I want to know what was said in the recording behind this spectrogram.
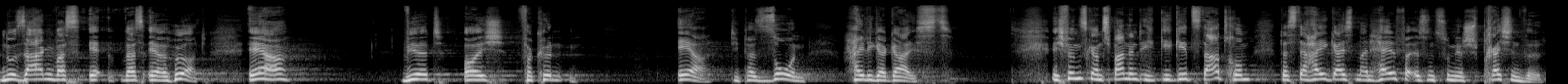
nur sagen, was er, was er hört. Er wird euch verkünden. Er, die Person, Heiliger Geist. Ich finde es ganz spannend, hier geht es darum, dass der Heilige Geist mein Helfer ist und zu mir sprechen will.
